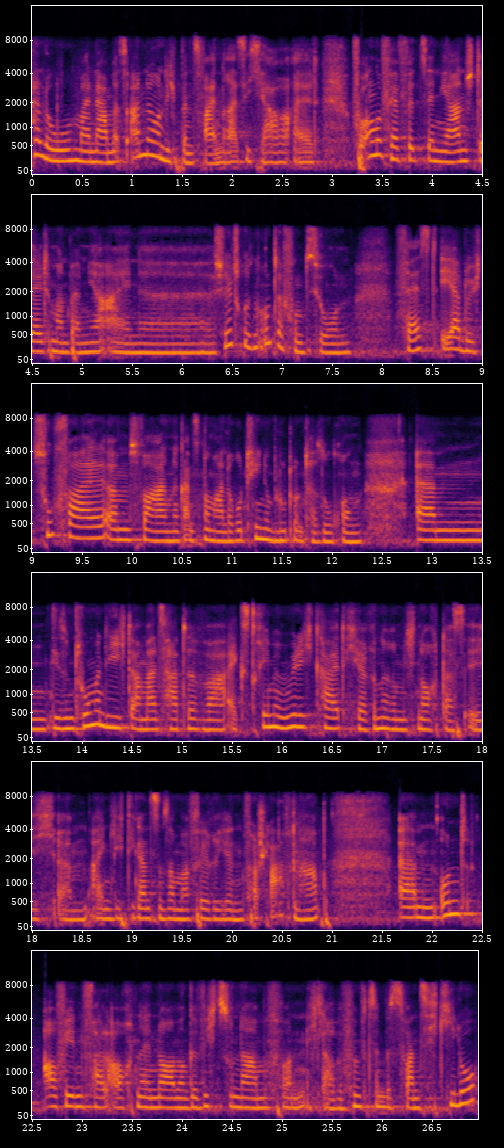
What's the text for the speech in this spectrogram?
Hallo, mein Name ist Anne und ich bin 32 Jahre alt. Vor ungefähr 14 Jahren stellte man bei mir eine Schilddrüsenunterfunktion fest, eher durch Zufall. Ähm, es war eine ganz normale Routine-Blutuntersuchung. Ähm, die Symptome, die ich damals hatte, war extreme Müdigkeit. Ich erinnere mich noch, dass ich ähm, eigentlich die ganzen Sommerferien verschlafen habe. Ähm, und auf jeden Fall auch eine enorme Gewichtszunahme von, ich glaube, 15 bis 20 Kilo.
